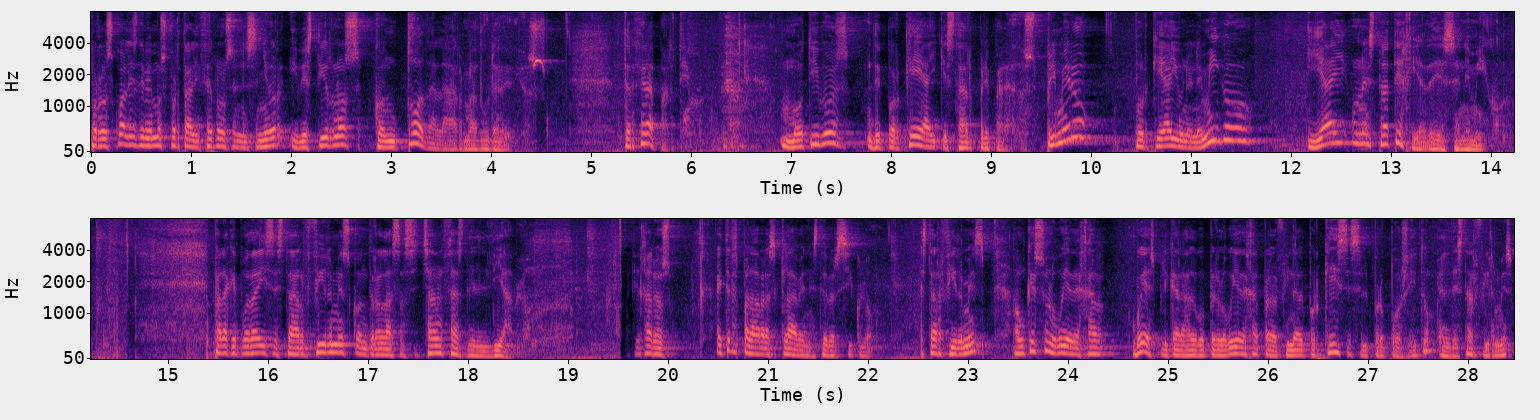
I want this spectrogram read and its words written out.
por los cuales debemos fortalecernos en el Señor y vestirnos con toda la armadura de Dios. Tercera parte, motivos de por qué hay que estar preparados. Primero, porque hay un enemigo y hay una estrategia de ese enemigo, para que podáis estar firmes contra las asechanzas del diablo. Fijaros, hay tres palabras clave en este versículo. estar firmes, aunque eso lo voy a dejar, voy a explicar algo, pero lo voy a dejar para el final porque ese es el propósito, el de estar firmes,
